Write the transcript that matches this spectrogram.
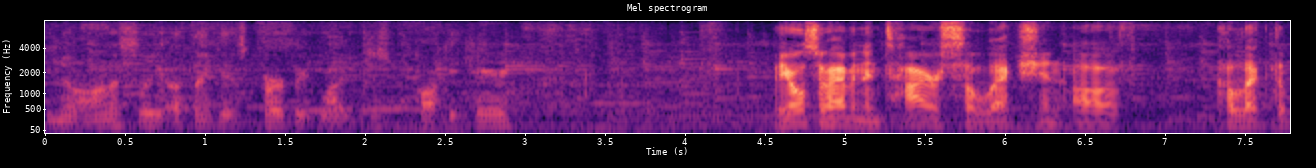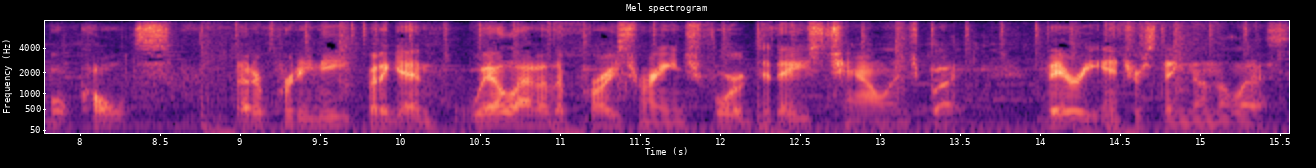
You know, honestly, I think it's perfect, like just pocket carry. They also have an entire selection of collectible Colts that are pretty neat, but again, well out of the price range for today's challenge, but very interesting nonetheless.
